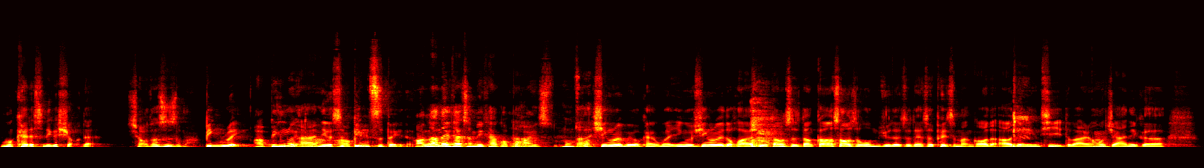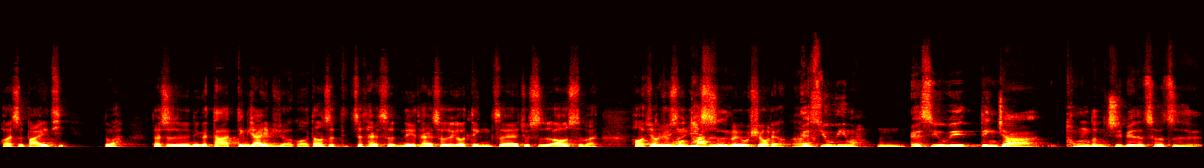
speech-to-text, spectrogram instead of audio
我们开的是那个小的小的是什么？缤瑞啊，缤瑞啊，那个是兵字辈的啊，那那台车没开过，不好意思，弄错啊，了。新锐没有开过嘛？因为新锐的话，就当时当刚刚上手，我们觉得这台车配置蛮高的，二点零 T 对吧？然后嗯加那个好像是八 AT 对吧？但是那个大定价也比较高，当时这台车那台车要定在就是二十万，好像就是一直没有销量啊。SUV 嘛，嗯，SUV 定价同等级别的车子，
